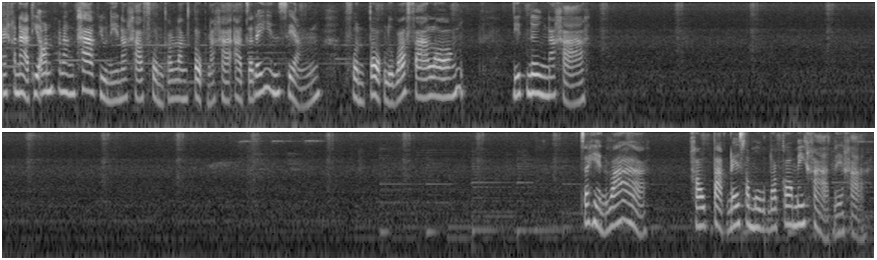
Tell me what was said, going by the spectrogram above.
ในขณะที่อ้อนกำลังพากอยู่นี้นะคะ ฝนกำลังตกนะคะ อาจจะได้ยินเสียงฝนตกหรือว่าฟ้าร้องนิดนึงนะคะจะเห็นว่าเขาปักได้สมูทแล้วก็ไม่ขาดเลยค่ะ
